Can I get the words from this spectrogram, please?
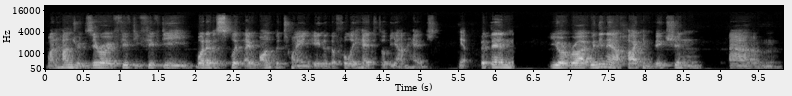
100, 0, 50, 50, whatever split they want between either the fully hedged or the unhedged. Yep. But then you're right, within our high conviction um,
